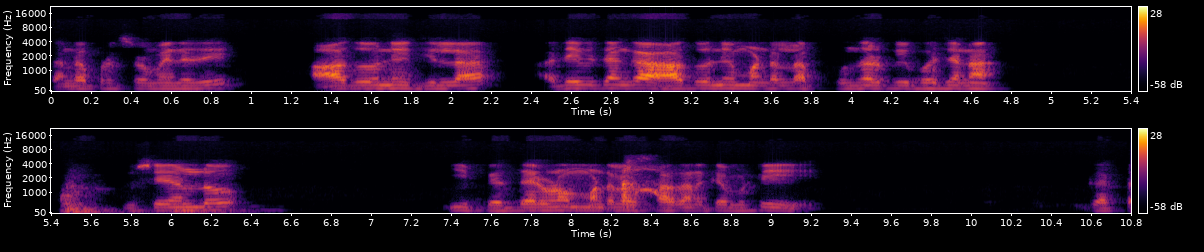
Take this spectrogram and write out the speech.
కనపరచడమైనది ఆదోని జిల్లా అదేవిధంగా ఆదోని మండల పునర్విభజన విషయంలో ఈ పెద్దరవణం మండల సాధన కమిటీ గత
